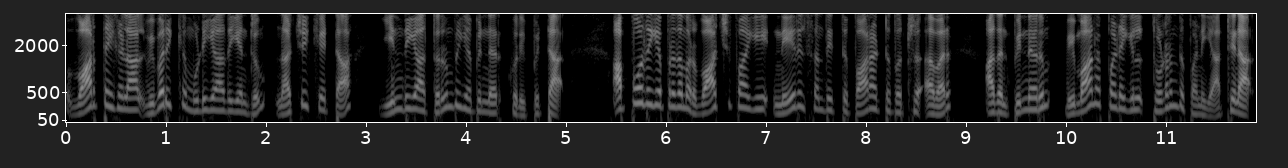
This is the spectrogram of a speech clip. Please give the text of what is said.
வார்த்தைகளால் விவரிக்க முடியாது என்றும் நச்சிகேட்டா இந்தியா திரும்பிய பின்னர் குறிப்பிட்டார். அப்போதைய பிரதமர் வாஜ்பாயை நேரில் சந்தித்து பாராட்டு பெற்ற அவர் அதன் பின்னரும் விமானப்படையில் தொடர்ந்து பணியாற்றினார்.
